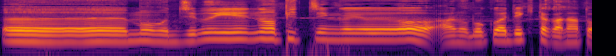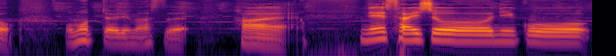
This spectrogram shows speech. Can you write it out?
うーもう自分のピッチングをあの僕はできたかなと思っております。はい。ね、最初にこ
